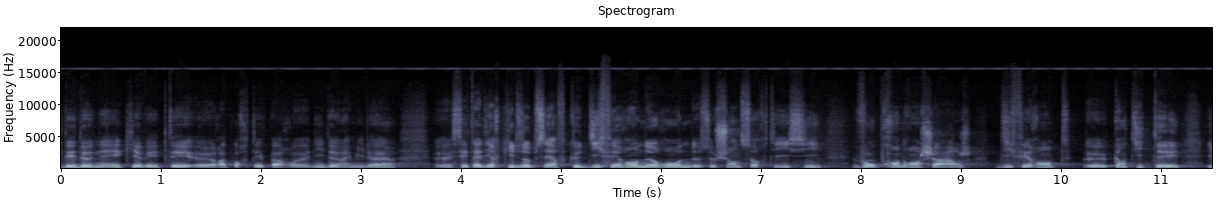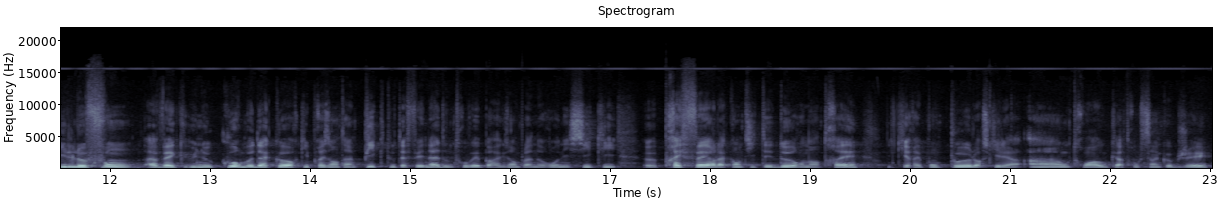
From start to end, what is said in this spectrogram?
des données qui avaient été euh, rapportées par euh, Nieder et Miller. Euh, c'est-à-dire qu'ils observent que différents neurones de ce champ de sortie ici vont prendre en charge différentes euh, quantités. Ils le font avec une courbe d'accord qui présente un pic tout à fait net. Vous trouvez par exemple un neurone ici qui euh, préfère la quantité 2 en entrée, et qui répond peu lorsqu'il y a 1 ou 3 ou 4 ou 5 objets.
